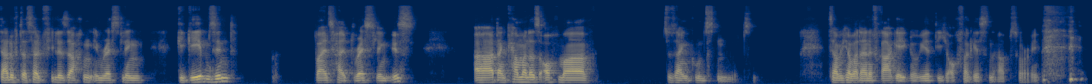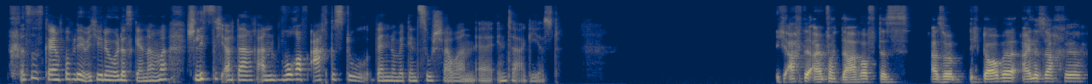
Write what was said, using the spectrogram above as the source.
dadurch, dass halt viele Sachen im Wrestling gegeben sind, weil es halt Wrestling ist, äh, dann kann man das auch mal zu seinen Gunsten nutzen. Jetzt habe ich aber deine Frage ignoriert, die ich auch vergessen habe, sorry. Das ist kein Problem, ich wiederhole das gerne mal. Schließt sich auch darauf an, worauf achtest du, wenn du mit den Zuschauern äh, interagierst? Ich achte einfach darauf, dass also ich glaube, eine Sache,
